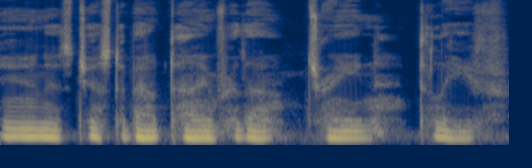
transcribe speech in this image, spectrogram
And it's just about time for the train to leave.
